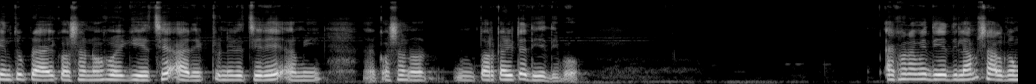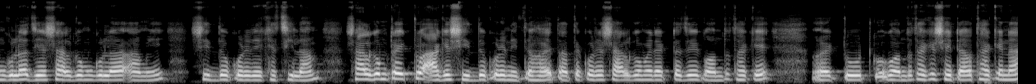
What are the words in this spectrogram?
কিন্তু প্রায় কষানো হয়ে গিয়েছে, আর একটু নেড়ে চেড়ে আমি কষানোর তরকারিটা দিয়ে দিব। এখন আমি দিয়ে দিলাম শালগমগুলো, যে শালগমগুলো আমি সিদ্ধ করে রেখেছিলাম। শালগমটা একটু আগে সিদ্ধ করে নিতে হয়, তাতে করে শালগমের একটা যে গন্ধ থাকে একটু উটকো গন্ধ থাকে সেটাও থাকে না।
